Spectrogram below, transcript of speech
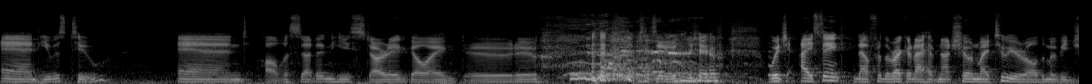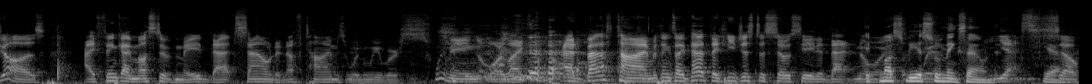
and he was two, and all of a sudden he started going doo doo doo doo, which I think now for the record I have not shown my two year old the movie Jaws. I think I must have made that sound enough times when we were swimming or like at bath time or things like that that he just associated that noise. It must be a with- swimming sound. Yes. Yeah. So,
